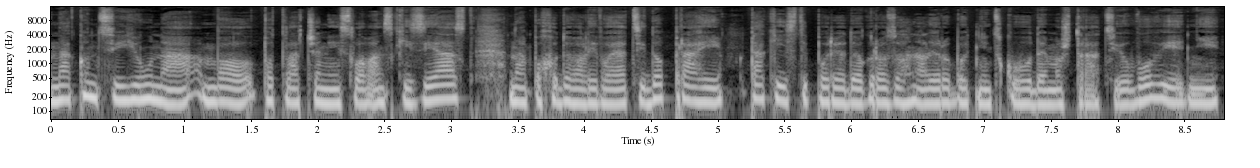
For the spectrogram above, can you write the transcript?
Na konci júna bol potlačený slovanský zjazd, napochodovali vojaci do Prahy, taký istý poriadok rozohnali robotnickú demonstráciu vo Viedni,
